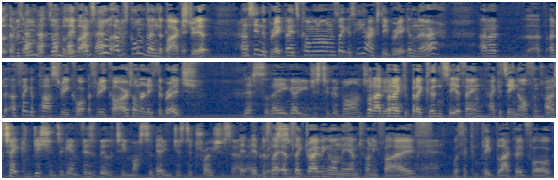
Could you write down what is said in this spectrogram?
unbe- it, was un- it was unbelievable. I was going, I was going down the back straight, and I seen the brake lights coming on. I was like, is he actually braking there? And I, I, I think I passed three car- three cars underneath the bridge. Yes, so there you go. You just took advantage. But I, but I, but I couldn't see a thing. I could see nothing. I'd say conditions again. Visibility must have It- been just atrocious out It, there. it was Chris. like it was like driving on the M25 Yeah. with a complete blackout fog.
